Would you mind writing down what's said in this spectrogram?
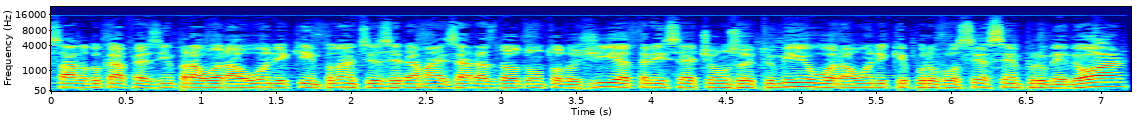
Sala do cafezinho para Hora Única, implantes e demais áreas da odontologia, 37118000, Hora Única por você sempre o melhor.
